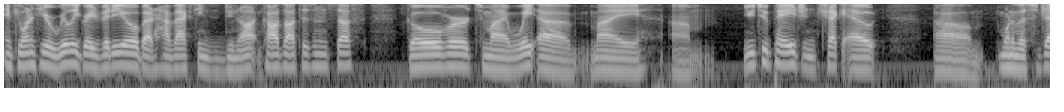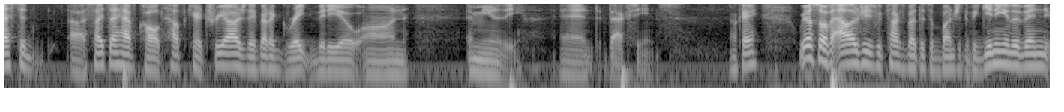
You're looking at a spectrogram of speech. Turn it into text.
if you want to see a really great video about how vaccines do not cause autism and stuff, go over to my wait uh, my um, YouTube page and check out um, one of the suggested uh, sites I have called Healthcare Triage. They've got a great video on immunity and vaccines. Okay. We also have allergies. We've talked about this a bunch at the beginning of the vin-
